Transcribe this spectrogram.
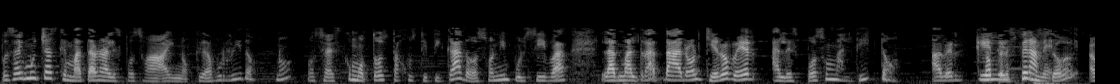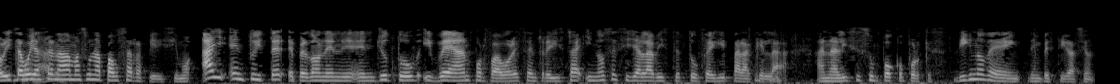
Pues hay muchas que mataron al esposo. Ay, no, qué aburrido, ¿no? O sea, es como todo está justificado. Son impulsivas, las maltrataron. Quiero ver al esposo maldito. A ver qué No, pero espérame, hizo. ahorita voy a hacer nada más una pausa rapidísimo. Hay en Twitter, eh, perdón, en, en YouTube, y vean por favor esta entrevista, y no sé si ya la viste tú, Feggy, para que la analices un poco, porque es digno de, de investigación.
